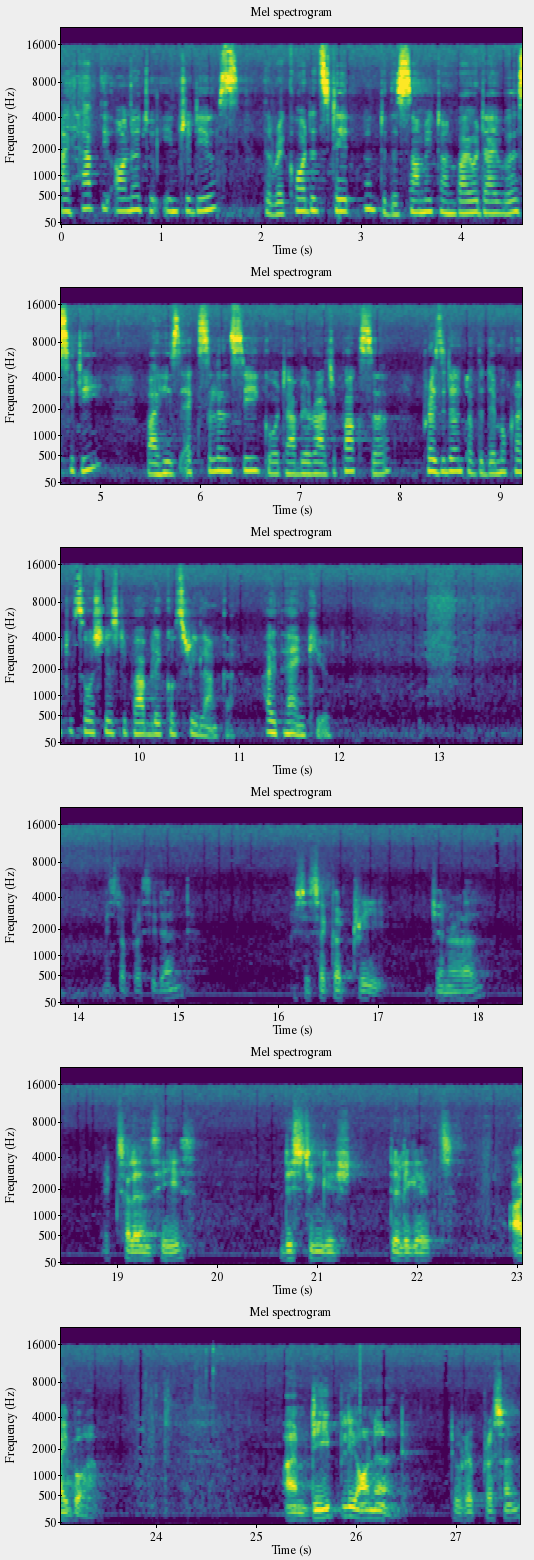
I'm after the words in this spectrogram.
I have the honor to introduce the recorded statement to the Summit on Biodiversity by His Excellency Gotabaya Rajapaksa, President of the Democratic Socialist Republic of Sri Lanka. I thank you. Mr. President, Mr. Secretary General, Excellencies, distinguished delegates, Ayubowan. I'm deeply honored to represent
